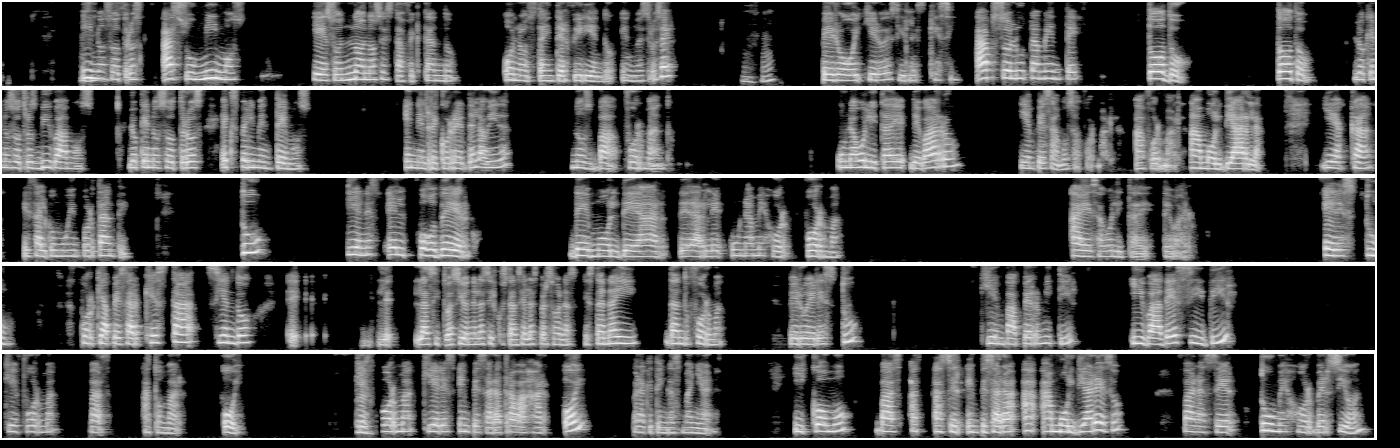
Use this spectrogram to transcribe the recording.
y nosotros asumimos que eso no nos está afectando o no está interfiriendo en nuestro ser. Pero hoy quiero decirles que sí, absolutamente todo, todo lo que nosotros vivamos, lo que nosotros experimentemos en el recorrer de la vida, nos va formando. Una bolita de, de barro y empezamos a formarla, a formarla, a moldearla. Y acá es algo muy importante. Tú tienes el poder de moldear, de darle una mejor forma a esa bolita de, de barro. Eres tú, porque a pesar que está siendo eh, la situación, las circunstancias, las personas están ahí dando forma, pero eres tú quien va a permitir y va a decidir qué forma vas a tomar hoy, qué Claro, forma quieres empezar a trabajar hoy para que tengas mañana y cómo vas a hacer, empezar a, a, a moldear eso para ser tu mejor versión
